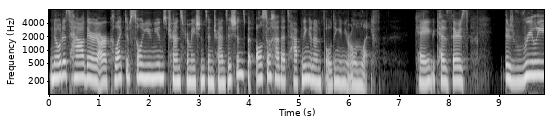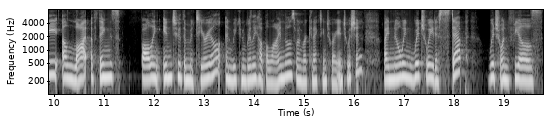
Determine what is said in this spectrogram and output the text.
notice how there are collective soul unions, transformations, and transitions, but also how that's happening and unfolding in your own life. Okay, because there's there's really a lot of things falling into the material, and we can really help align those when we're connecting to our intuition by knowing which way to step, which one feels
